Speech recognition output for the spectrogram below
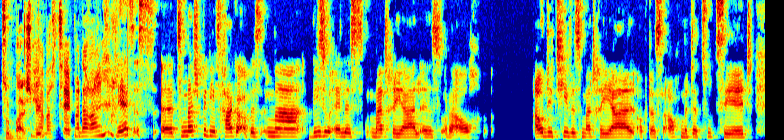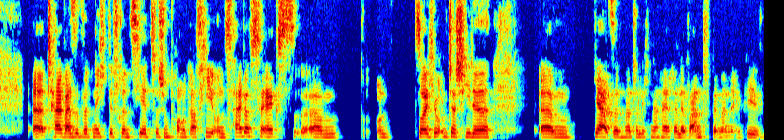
Zum Beispiel? Ja, was zählt man da rein? Ja, es ist äh, zum Beispiel die Frage, ob es immer visuelles Material ist oder auch auditives Material, ob das auch mit dazu zählt. Äh, teilweise wird nicht differenziert zwischen Pornografie und Cybersex ähm, und solche Unterschiede ähm, ja, sind natürlich nachher relevant, wenn man irgendwie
